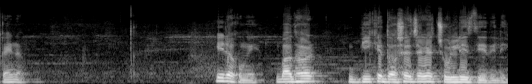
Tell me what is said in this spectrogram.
তাই না? এরকমই বা ধর, বিকে দশের জায়গায় চল্লিশ দিয়ে দিলি।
